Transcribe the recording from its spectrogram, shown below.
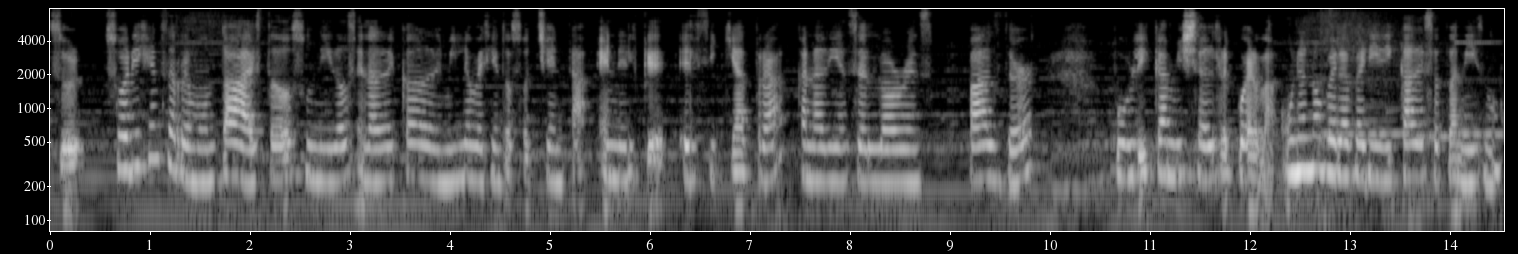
Su, origen se remonta a Estados Unidos en la década de 1980 en el que el psiquiatra canadiense Lawrence Pasder publica Michelle Recuerda, una novela verídica de satanismo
